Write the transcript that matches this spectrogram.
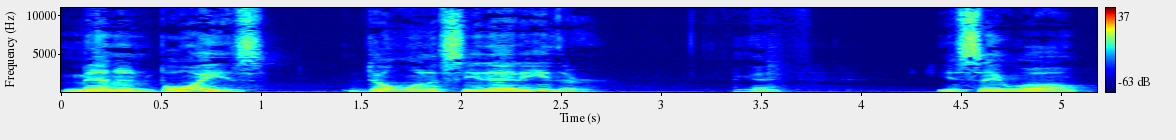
men and boys don't want to see that either. Okay? You say, well,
